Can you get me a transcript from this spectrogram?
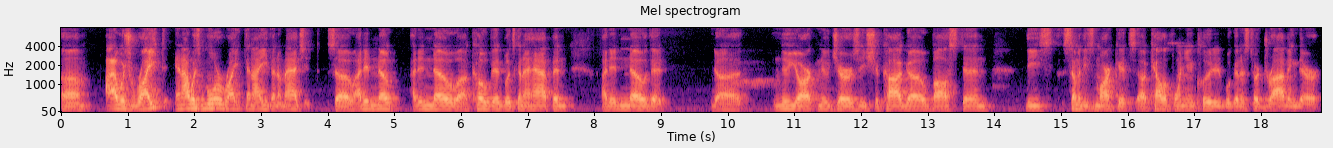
um, I was right, and I was more right than I even imagined. So I didn't know I didn't know uh, COVID was going to happen. I didn't know that uh, New York, New Jersey, Chicago, Boston, these some of these markets, uh, California included, were going to start driving their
